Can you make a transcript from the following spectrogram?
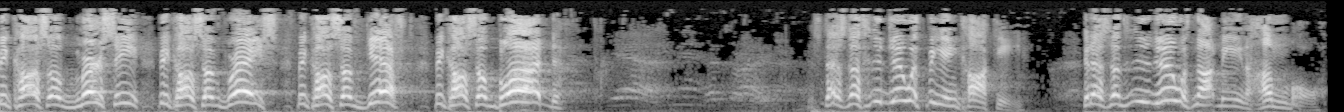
because of mercy, because of grace, because of gift, because of blood. It has nothing to do with being cocky. It has nothing to do with not being humble.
